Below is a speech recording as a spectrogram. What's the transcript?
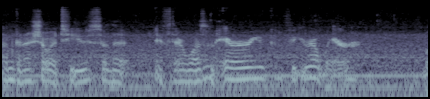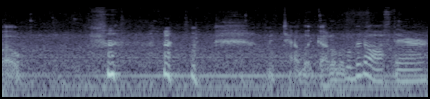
I'm going to show it to you so that if there was an error you can figure out where. Whoa. My tablet got a little bit off there.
